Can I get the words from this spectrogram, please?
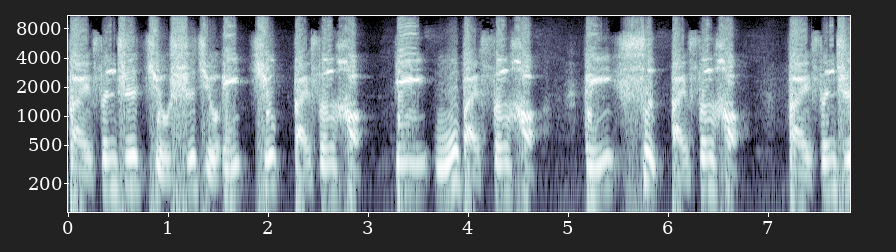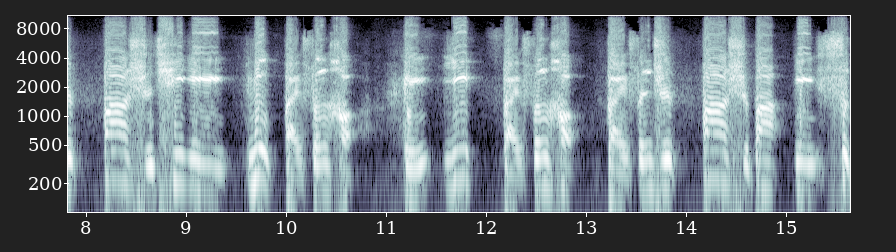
百分之九十九 a 九百分号一五百分号 a 四百分号百分之八十七 e 六百分号 a 一百分号百分之八十八 e 四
